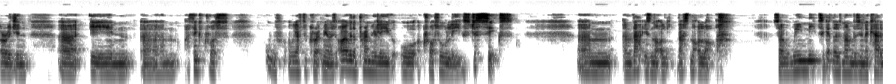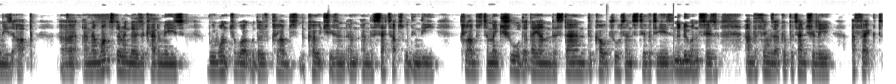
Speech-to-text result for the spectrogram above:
origin uh, in, um, I think, across. Ooh, we have to correct me on this. Either the Premier League or across all leagues, just six, um, and that is not a, that's not a lot. So we need to get those numbers in academies up, uh, and then once they're in those academies, we want to work with those clubs, the coaches, and, and, and the setups within the clubs to make sure that they understand the cultural sensitivities, the nuances, and the things that could potentially affect,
